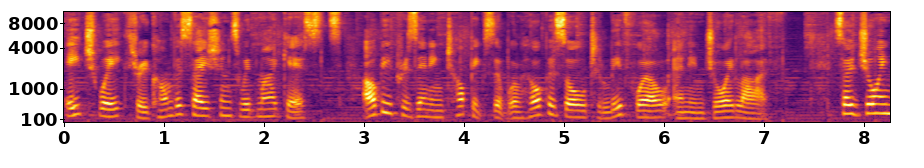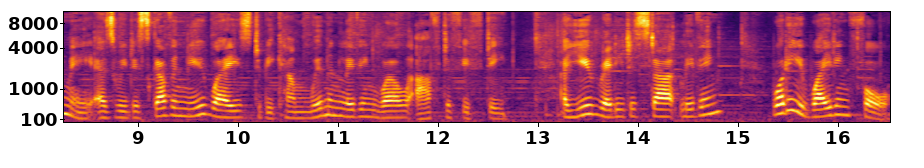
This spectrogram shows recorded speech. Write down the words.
Each week, through conversations with my guests, I'll be presenting topics that will help us all to live well and enjoy life. So join me as we discover new ways to become women living well after 50. Are you ready to start living? What are you waiting for?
